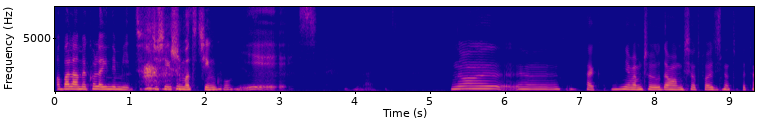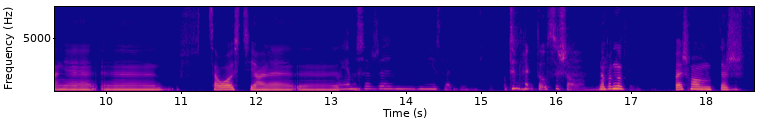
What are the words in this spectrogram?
Obalamy kolejny mit w dzisiejszym odcinku. Yes. No e, tak, nie wiem, czy udało mi się odpowiedzieć na to pytanie e, w całości, ale e, No ja myślę, że nie jest lepiej na przykład po tym, jak to usłyszałam. Na pewno lepiej. weszłam też w,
